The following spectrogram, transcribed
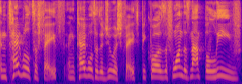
integral to faith, integral to the Jewish faith, because if one does not believe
